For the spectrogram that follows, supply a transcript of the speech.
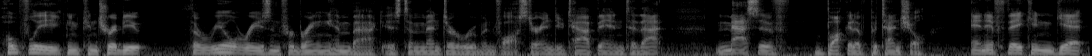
Hopefully he can contribute. The real reason for bringing him back is to mentor Reuben Foster and to tap into that massive bucket of potential. And if they can get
